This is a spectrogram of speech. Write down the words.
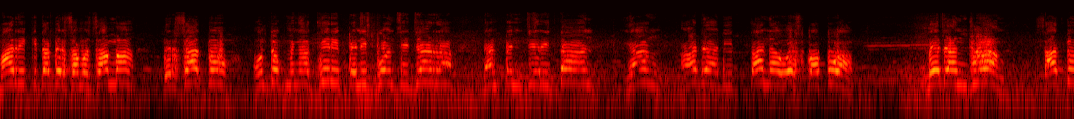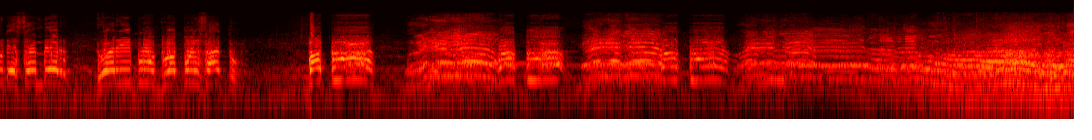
mari kita bersama-sama bersatu untuk mengakhiri penipuan sejarah dan penceritaan yang ada di tanah West Papua. Medan Juang 1 Desember 2021 Papua! Papua! Papua Bàbá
